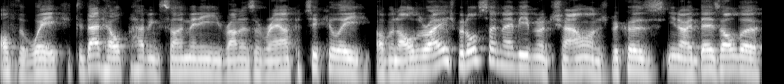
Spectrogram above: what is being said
of the week. Did that help having so many runners around, particularly of an older age, but also maybe even a challenge because you know there's older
